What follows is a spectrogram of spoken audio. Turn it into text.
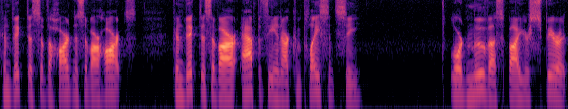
convict us of the hardness of our hearts, convict us of our apathy and our complacency. Lord, move us by your Spirit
